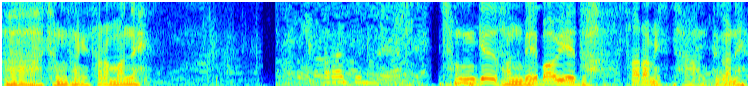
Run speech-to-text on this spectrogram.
아, 정상에 사람 많네. 청계산 매바위에도 사람이 잔뜩하네.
